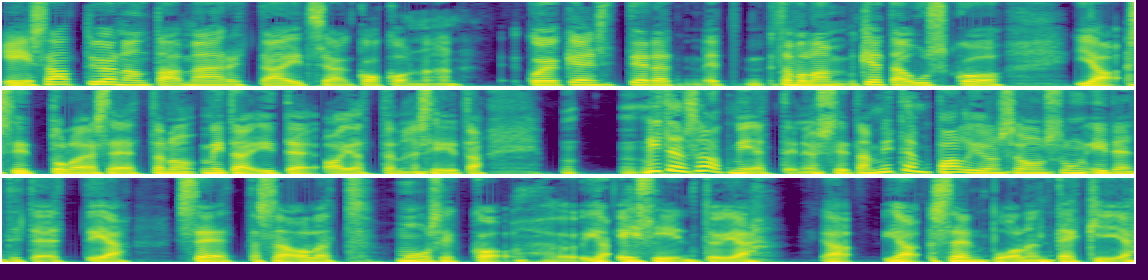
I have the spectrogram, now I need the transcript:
ei saa työnantaa määrittää itseään kokonaan. Kun oikein sitten tiedät, että tavallaan ketä uskoo ja sitten tulee se, että no mitä itse ajattelen siitä. Miten sä oot miettinyt sitä? Miten paljon se on sun identiteettiä se, että sä olet muusikko ja esiintyjä? Ja, ja sen puolen tekijä.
